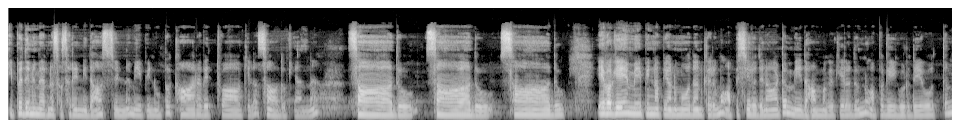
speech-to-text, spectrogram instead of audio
ඉපදෙන මැරණ සසරෙන් නිදහස් වෙන්න මේ පින් උපකාරවෙත්වා කියලා සාදු කියන්න සාදු සාදු සාදු. ඒ වගේ මේ පින් අපි අනුමෝදන් කරමු. අපි සියලු දෙනාට මේ දහම්මග කියලා දුන්නු. අපගේ ගුරු දේවෝත්තම.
